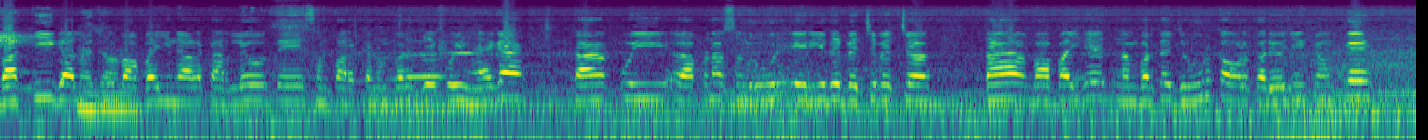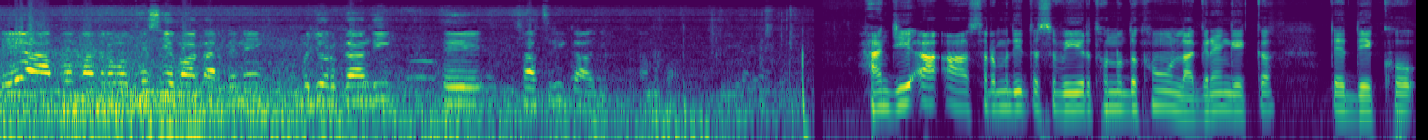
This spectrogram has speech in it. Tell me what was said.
ਬਾਕੀ ਗੱਲ ਤੁਸੀਂ ਬਾਬਾ ਜੀ ਨਾਲ ਕਰ ਲਿਓ ਤੇ ਸੰਪਰਕ ਨੰਬਰ ਜੇ ਕੋਈ ਹੈਗਾ ਤਾਂ ਕੋਈ ਆਪਣਾ ਸੰਗਰੂਰ ਏਰੀਆ ਦੇ ਵਿੱਚ ਵਿੱਚ ਤਾਂ ਬਾਬਾ ਜੀ ਦੇ ਨੰਬਰ ਤੇ ਜਰੂਰ ਕਾਲ ਕਰਿਓ ਜੀ ਕਿਉਂਕਿ ਇਹ ਆਪ ਮਤਲਬ ਉੱਥੇ ਸੇਵਾ ਕਰਦੇ ਨੇ ਬਜ਼ੁਰਗਾਂ ਦੀ ਤੇ ਸਤਿ ਸ੍ਰੀ ਅਕਾਲ ਜੀ ਹਾਂਜੀ ਆ ਆਸ਼ਰਮ ਦੀ ਤਸਵੀਰ ਤੁਹਾਨੂੰ ਦਿਖਾਉਣ ਲੱਗ ਰਹੇ ਹਾਂ ਇੱਕ ਤੇ ਦੇਖੋ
